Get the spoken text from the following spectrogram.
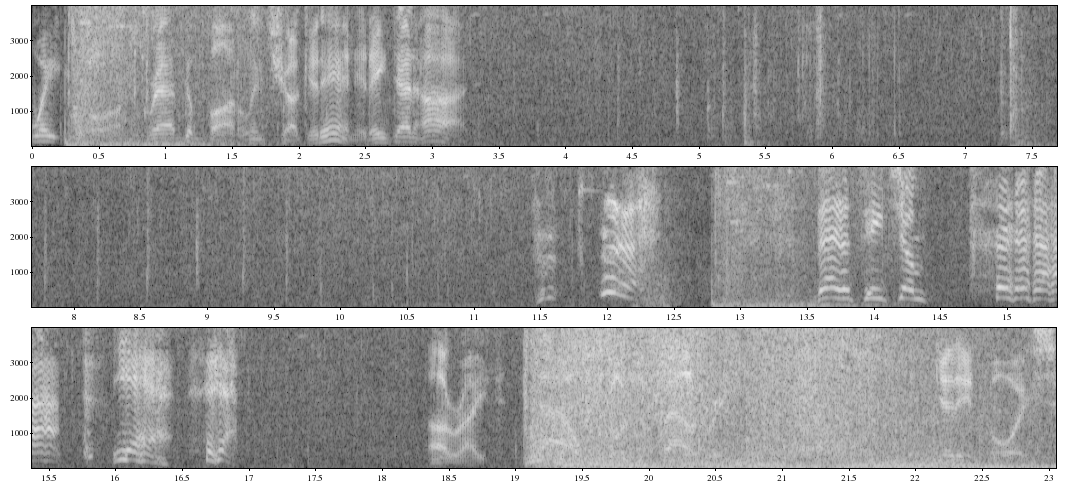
Waiting for? Grab the bottle and chuck it in. It ain't that hard. That'll teach them. yeah. All right. Now go to the foundry. Get in, boys.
